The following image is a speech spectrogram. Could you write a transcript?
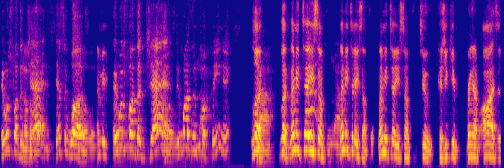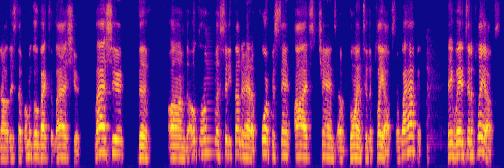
It was for the No, Jazz. Yes, it was. no, Let me It was for the Jazz. No, It wasn't nah. for Phoenix. look. nah. Look, let me tell you something. Nah. Let me tell you something. Let me tell you something too, because you keep bringing up odds and all this stuff. I'm gonna go back to last year. Last year, the um the Oklahoma City Thunder had a four percent odds chance of going to the playoffs. And what happened? They waited to the playoffs.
